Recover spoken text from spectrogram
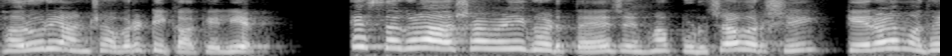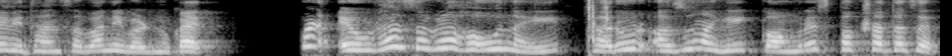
थरूर यांच्यावर टीका केली आहे. हे सगळं अशा वेळी घडतंय जेव्हा पुढच्या वर्षी केरळमध्ये विधानसभा निवडणूक आहेत. पण एवढं सगळं होऊनही थरूर अजूनही काँग्रेस पक्षातच आहेत.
